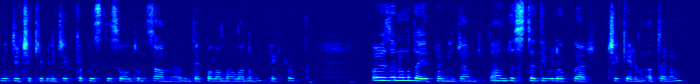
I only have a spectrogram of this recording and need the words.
video çekebilecek kapasitesi olduğunu sanmıyorum. Depolama alanım pek yok. O yüzden onu da yapamayacağım gibi. Ancak study vloglar çekerim, atarım.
